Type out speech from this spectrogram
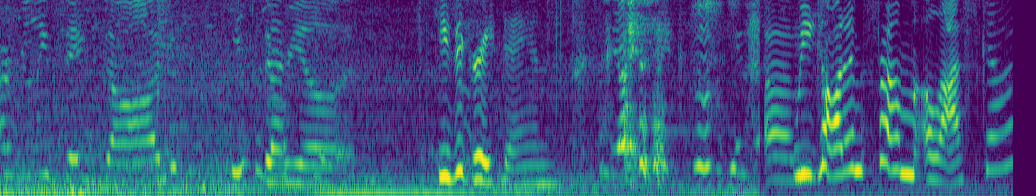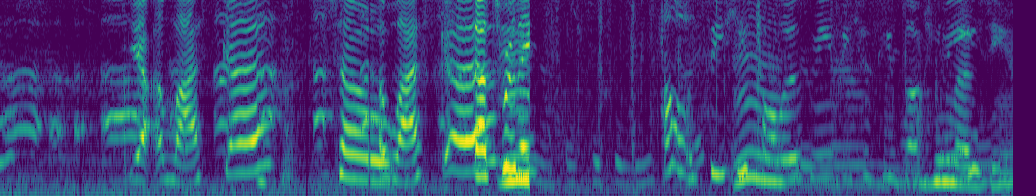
Our really big dog. He's the, The best. real. He's a great Dane. um, We got him from Alaska. Uh, uh, yeah, uh, Alaska. So Alaska. that's where they. Mm. Oh, see, he mm. follows me because he loves He me. loves you.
